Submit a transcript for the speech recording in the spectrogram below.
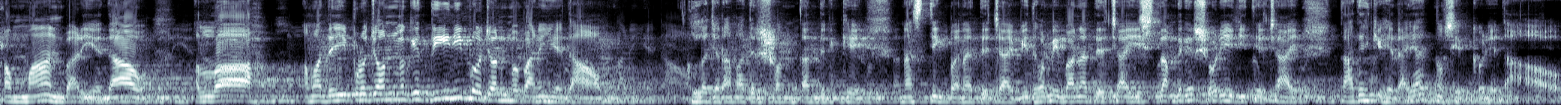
সম্মান বাড়িয়ে দাও। আল্লাহ, আমাদের এই প্রজন্মকে দিনই প্রজন্ম বানিয়ে দাও। আল্লাহ যারা আমাদের সন্তানদেরকে নাস্তিক বানাতে চায়, বিধর্মী বানাতে চায়, ইসলাম থেকে সরিয়ে দিতে চায়, তাদেরকে হেদায়াত নসিব করে দাও।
